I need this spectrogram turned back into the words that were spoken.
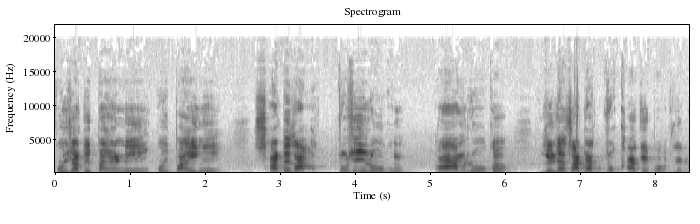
ਕੋਈ ਸਾਡੀ ਭੈਣ ਨਹੀਂ ਕੋਈ ਭਾਈ ਨਹੀਂ ਸਾਡੇ ਦਾ ਤੁਸੀਂ ਲੋਕ ਹੋ ਆਮ ਲੋਕ ਜਿਹੜੇ ਸਾਡਾ ਦੁੱਖ ਆ ਕੇ ਪੁੱਛਦੇ ਨੇ।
